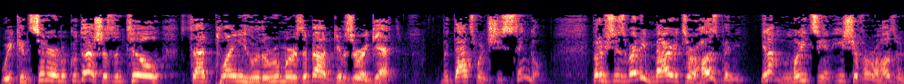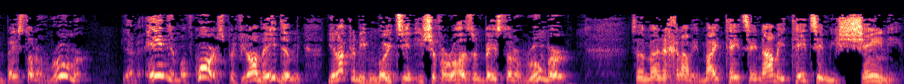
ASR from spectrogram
We consider her Mekudeshes until that Pliny, who the rumor is about, gives her a get. But that's when she's single. But if she's already married to her husband, you're not moitzi and isha for her husband based on a rumor. You have Adim, of course, but if you don't have Adim, you're not going to be moitzi and isha for her husband based on a rumor. So the man echanami, my teitze nami teitze misheni.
